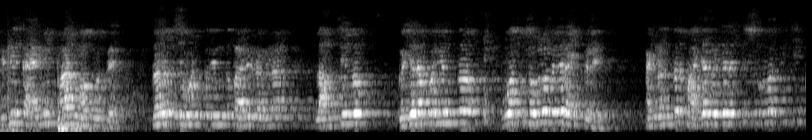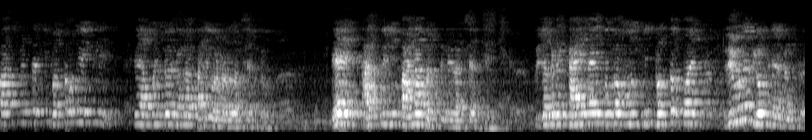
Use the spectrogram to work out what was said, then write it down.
तिथे टायमिंग फार महत्वाचं आहे. तर शेवटपर्यंत बाहेर लागणार लांबचे लोक गजरापर्यंत व तू सगळं गजर ऐकतले आणि नंतर माझ्या गजराची सुरुवातीची पाच मिनिटाची बतावणी ऐकली. ते या मंडळ सगळा खाली होणार लक्षात ठेव हे आज तुझी पाना भरतली लक्षात घे. तुझ्याकडे काय नाही तुका म्हणून मी फक्त पॉईंट लिहूनच घेऊन या नंतर.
